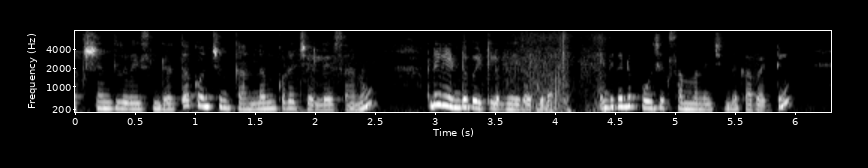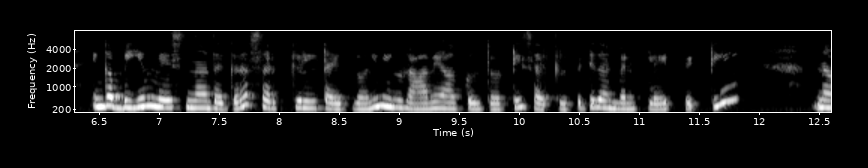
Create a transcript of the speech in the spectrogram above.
అక్షంతులు వేసిన తర్వాత కొంచెం గంధం కూడా చల్లేసాను అంటే రెండు పీటల మీద కూడా. ఎందుకంటే పూజకు సంబంధించింది కాబట్టి. ఇంకా బియ్యం వేసిన దగ్గర సర్కిల్ టైప్లోని నేను రావి ఆకులతోటి సర్కిల్ పెట్టి దానిపైన ప్లేట్ పెట్టి నా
